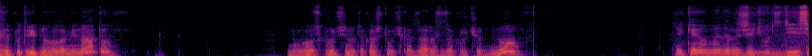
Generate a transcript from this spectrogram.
з непотрібного ламінату. Було скручено така штучка. Зараз закручу дно, яке у мене лежить от здесь.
